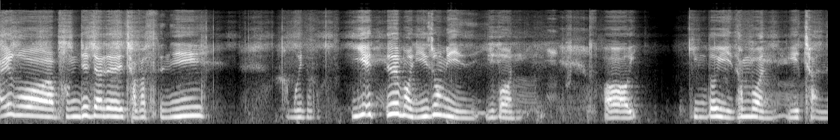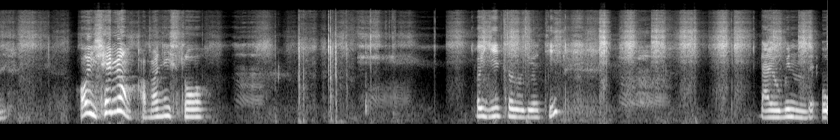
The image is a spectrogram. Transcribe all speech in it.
아이고 범죄자를 잡았으니. 가만히 이 1번 이소민 2번 어 김도희 3번 이찬. 어이 3명 가만히 있어. 어 이해찬 어디 갔지? 나 여기 있는데. 어?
